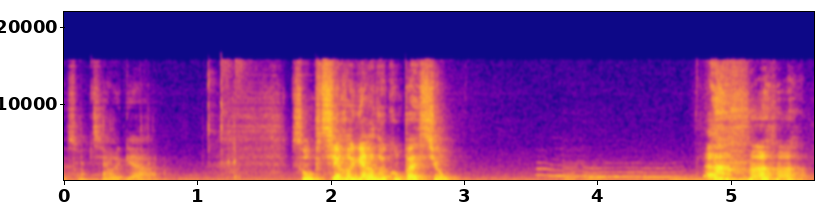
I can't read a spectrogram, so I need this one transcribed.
Son petit regard. Son petit regard de compassion.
